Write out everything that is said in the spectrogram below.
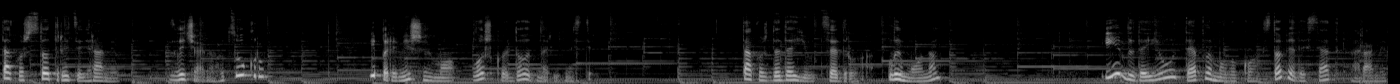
також 130 грамів звичайного цукру і перемішуємо ложкою до однорідності. Також додаю цедру лимона і додаю тепле молоко 150 грамів.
